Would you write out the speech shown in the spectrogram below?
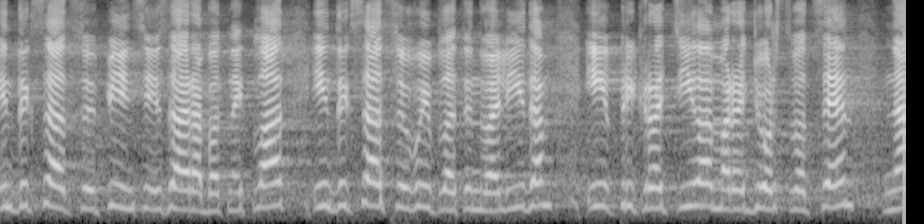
индексацию пенсий и заработных плат, индексацию выплат инвалидам и прекратило мародерство цен на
